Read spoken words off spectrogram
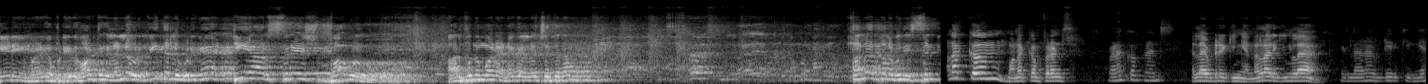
கேடயம் வழங்கப்படுகிறது. வாழ்த்துக்கள். நல்ல ஒரு கைத்தறல் கொடுங்க. T R Suresh Babu. அற்புதமான நகல் நட்சத்திரம். தல தளபதி வணக்கம். வணக்கம் ஃப்ரெண்ட்ஸ் வணக்கம் ஃப்ரெண்ட்ஸ் எல்லாம் எப்படி இருக்கீங்க? நல்லா இருக்கீங்களா? எல்லாரும் எப்படி இருக்கீங்க?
